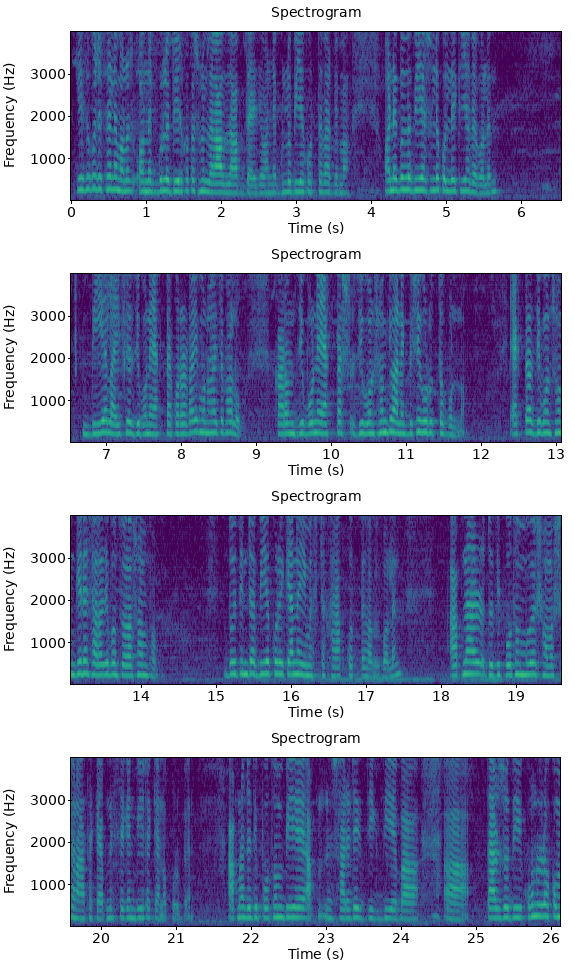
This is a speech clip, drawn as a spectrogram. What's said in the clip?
কিছু কিছু ছেলে মানুষ অনেকগুলো বিয়ের কথা শুনে লাভ দেয় যে অনেকগুলো বিয়ে করতে পারবে মা। অনেকগুলো বিয়ে আসলে করলে কী হবে বলেন? বিয়ে লাইফে জীবনে একটা করাটাই মনে হয় যে ভালো। কারণ জীবনে একটা জীবনসঙ্গী অনেক বেশি গুরুত্বপূর্ণ। একটা জীবনসঙ্গী নিয়ে সারা জীবন চলা সম্ভব। দুই তিনটা বিয়ে করে কেন ইমেজটা খারাপ করতে হবে বলেন? আপনার যদি প্রথম বিয়ের সমস্যা না থাকে, আপনি সেকেন্ড বিয়েটা কেন করবেন? আপনার যদি প্রথম বিয়ে শারীরিক দিক দিয়ে বা তার যদি কোনো রকম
